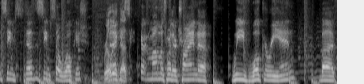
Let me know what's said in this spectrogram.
doesn't seem. It doesn't seem so wokish. really And I can that's see certain moments where they're trying to weave wokery in, but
